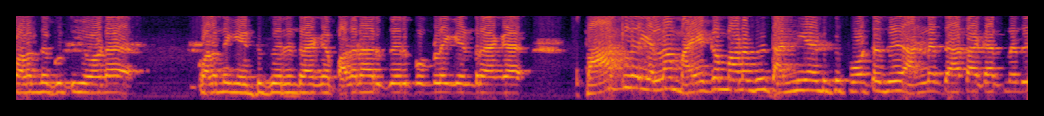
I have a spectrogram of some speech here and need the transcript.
குழந்தை குட்டியோட குழந்தைங்க எட்டு பேருன்றாங்க பதினாறு பேர் பொம்பளைங்கன்றாங்க. ஸ்பாட்ல எல்லாம் மயக்கமானது தண்ணி எடுத்து போட்டது அண்ணன் தாத்தா காட்டினது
